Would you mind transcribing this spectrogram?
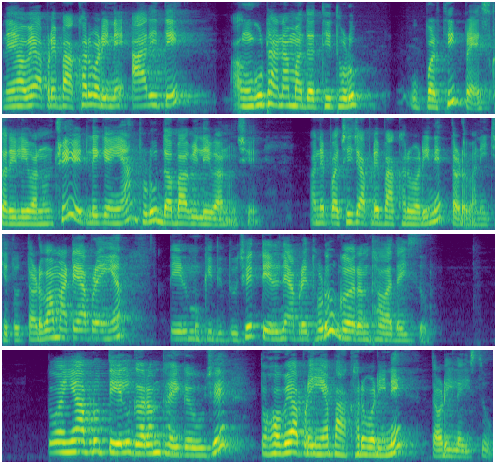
અને હવે આપણે ભાખરવડીને આ રીતે અંગૂઠાના મદદથી થોડું ઉપરથી પ્રેસ કરી લેવાનું છે, એટલે કે અહીંયા થોડું દબાવી લેવાનું છે. અને પછી જ આપણે ભાખરવડીને તળવાની છે. તો તળવા માટે આપણે અહીંયા તેલ મૂકી દીધું છે. તેલને આપણે થોડું ગરમ થવા દઈશું. તો અહીંયા આપણું તેલ ગરમ થઈ ગયું છે. તો હવે આપણે અહીંયા ભાખરવડીને તળી લઈશું.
